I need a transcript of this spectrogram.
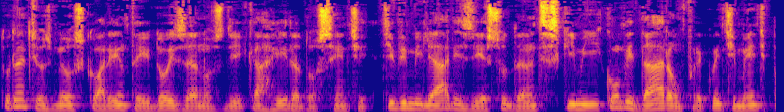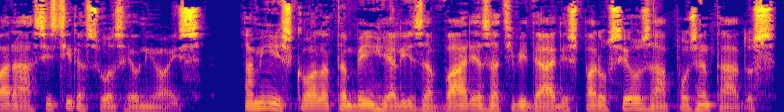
Durante os meus 42 anos de carreira docente, tive milhares de estudantes que me convidaram frequentemente para assistir às suas reuniões. A minha escola também realiza várias atividades para os seus aposentados.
